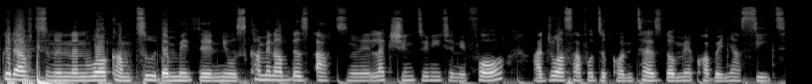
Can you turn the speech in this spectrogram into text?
Good afternoon and welcome to the Midday News. Coming up this afternoon, election 2024, Adwoa Safo to contest the Dome Kwabenya seat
